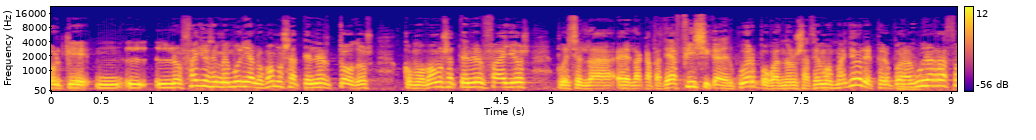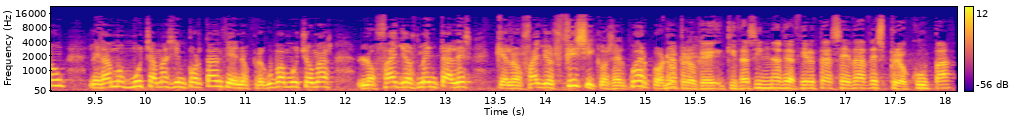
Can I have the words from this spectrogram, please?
porque los fallos de memoria los vamos a tener todos, como vamos a tener fallos pues en la, en la capacidad física del cuerpo cuando nos hacemos mayores, pero por alguna razón le damos mucha más importancia y nos preocupa mucho más los fallos mentales que los fallos físicos del cuerpo. ¿no? no pero que quizás Ignacio a ciertas edades preocupa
